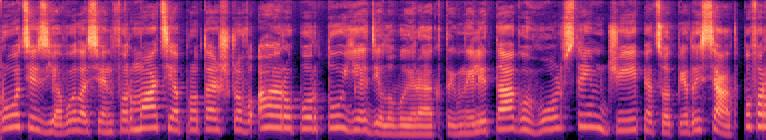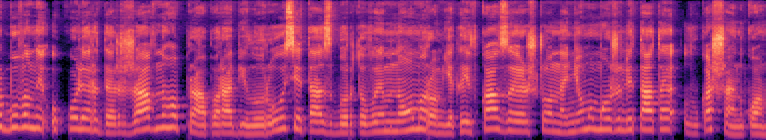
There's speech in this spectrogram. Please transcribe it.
році з'явилася інформація про те, що в аеропорту є діловий реактивний літак Gulfstream G550, пофарбований у колір державного прапора Білорусі та з бортовим номером, який вказує, що на ньому може літати Лукашенко.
